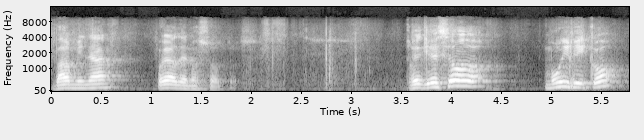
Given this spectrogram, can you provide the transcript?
Barminan fuera de nosotros. Regresó muy rico,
